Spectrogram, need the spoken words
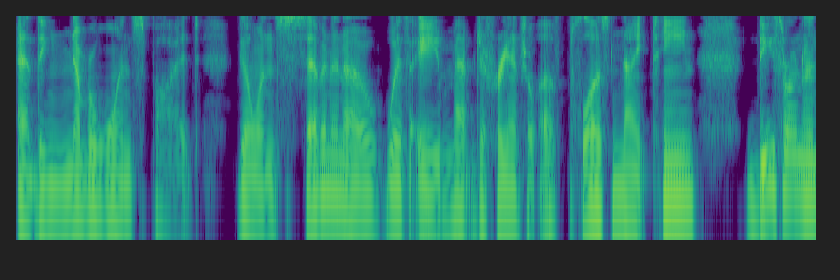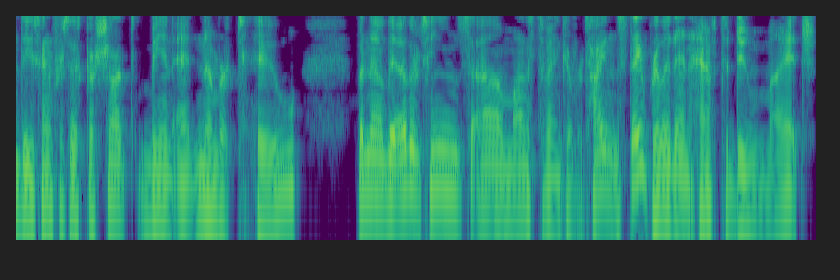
at the number one spot, going 7 and 0 with a map differential of plus 19, dethroning the San Francisco Shock being at number two. But now the other teams, uh, minus the Vancouver Titans, they really didn't have to do much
